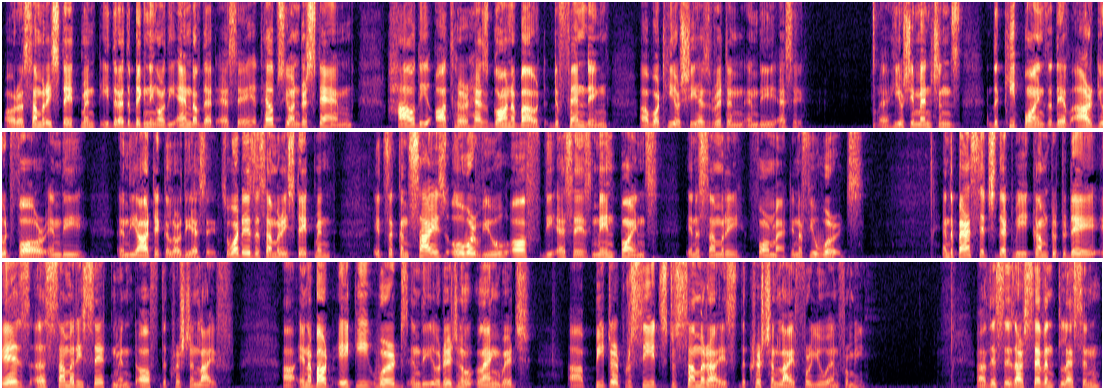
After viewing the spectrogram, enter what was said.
or a summary statement, either at the beginning or the end of that essay, it helps you understand how the author has gone about defending uh, what he or she has written in the essay. Uh, he or she mentions the key points that they have argued for in the, in the article or the essay. So, what is a summary statement? It's a concise overview of the essay's main points in a summary format, in a few words. And the passage that we come to today is a summary statement of the Christian life. Uh, in about 80 words in the original language, uh, Peter proceeds to summarize the Christian life for you and for me. Uh, this is our seventh lesson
